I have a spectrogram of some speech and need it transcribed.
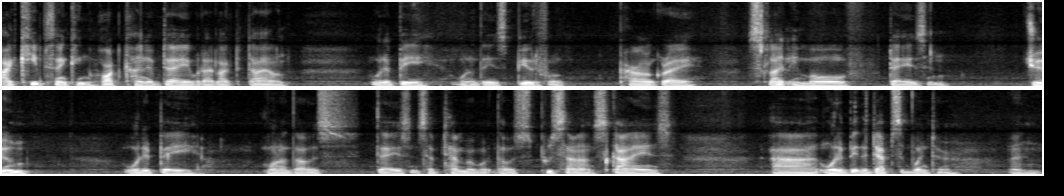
I keep thinking, what kind of day would I like to die on? Would it be one of these beautiful pearl grey, slightly mauve days in June? Would it be one of those days in September with those Poussin skies? Uh, would it be the depths of winter and,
